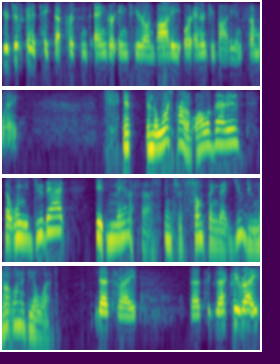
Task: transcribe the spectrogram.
you're just going to take that person's anger into your own body or energy body in some way. And, and the worst part of all of that is that when you do that, it manifests into something that you do not want to deal with. That's right. That's exactly right.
